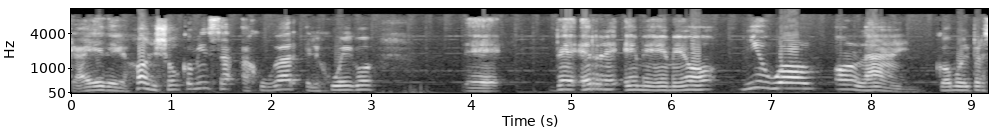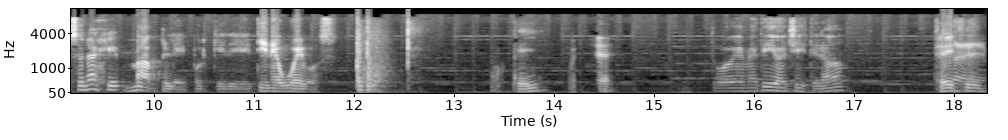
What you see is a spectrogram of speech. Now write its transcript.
Kaede Honsho comienza a jugar el juego de BRMMO New World Online como el personaje Maple, porque tiene huevos. Ok. Muy bien. Estuvo bien metido el chiste, ¿no? Sí, sí.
